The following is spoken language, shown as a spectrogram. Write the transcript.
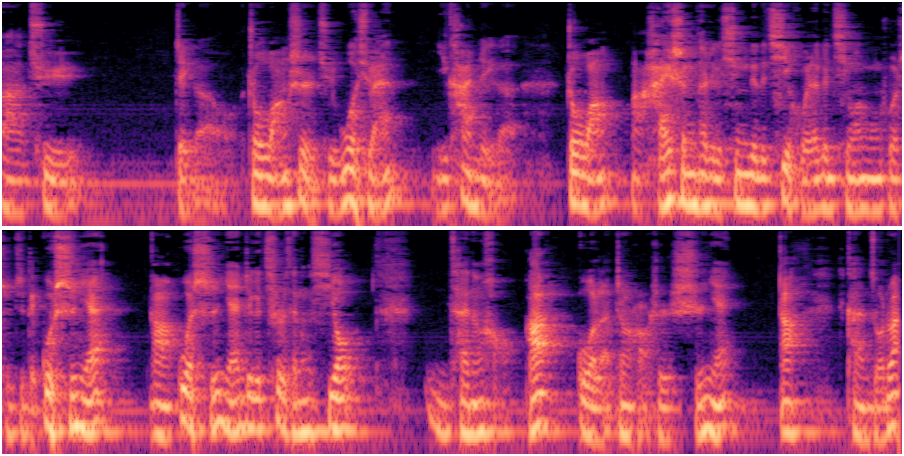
啊，去这个周王室去斡旋，一看这个周王啊，还生他这个兄弟的气，回来跟齐桓公说是这得过十年啊，过十年这个气儿才能消。你才能好啊！过了正好是十年啊！看《左传》，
